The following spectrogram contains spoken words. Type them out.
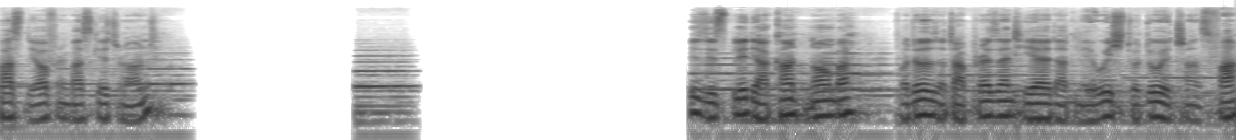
pass the offering basket round. Please display the account number for those that are present here that may wish to do a transfer,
